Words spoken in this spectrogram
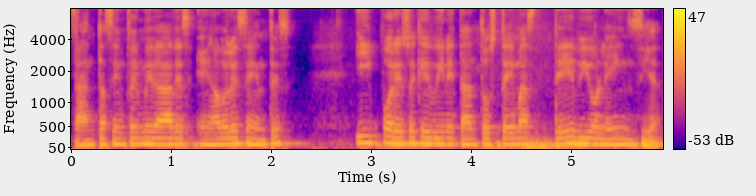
tantas enfermedades en adolescentes y por eso es que viene tantos temas de violencia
